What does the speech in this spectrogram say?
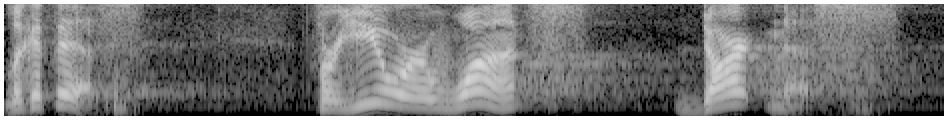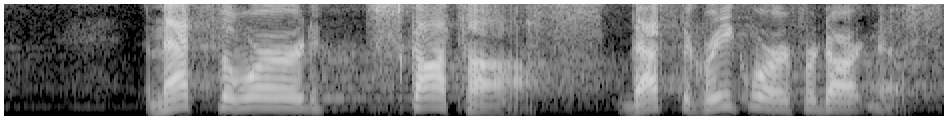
Look at this. For you were once darkness. And that's the word skotos. That's the Greek word for darkness.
